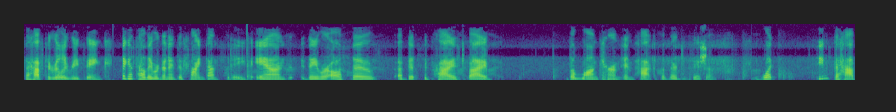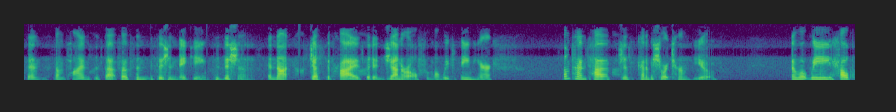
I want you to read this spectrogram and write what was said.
to have to really rethink, I guess, how they were going to define density, and they were also a bit surprised by the long-term impacts of their decisions. What seems to happen sometimes is that folks in decision-making positions, and not just surprised, but in general from what we've seen here, sometimes have just kind of a short-term view. And what we help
